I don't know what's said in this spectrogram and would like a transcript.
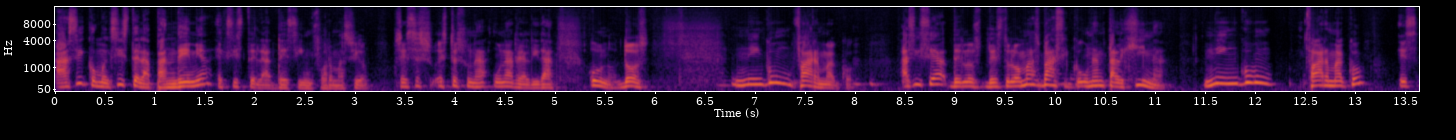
Así como existe la pandemia, existe la desinformación. O sea, esto es, esto es una, una realidad. Uno, dos, ningún fármaco, así sea de los, desde lo más básico, una antalgina, ningún fármaco es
